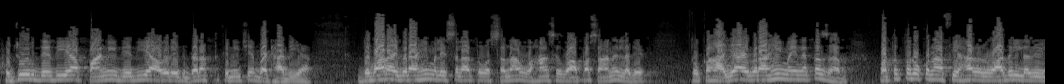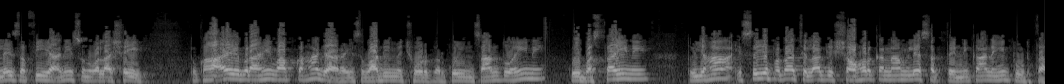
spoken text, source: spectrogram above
खजूर दे दिया, पानी दे दिया और एक दरख्त के नीचे बैठा दिया। दोबारा इब्राहिम सलाम वहाँ से वापस आने लगे तो कहा, या इब्राहिम तजहब शही तो कहा अरे इब्राहिम, आप कहाँ जा रहे हैं इस वादी में छोड़कर? कोई इंसान तो है ही नहीं, कोई बसता ही नहीं। तो यहाँ इससे ये पता चला कि शौहर का नाम ले सकते, निकाह नहीं टूटता।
